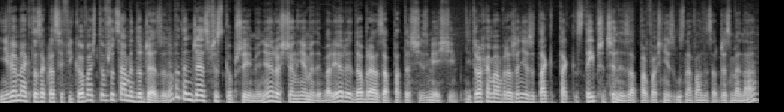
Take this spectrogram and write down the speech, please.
i nie wiemy jak to zaklasyfikować, to wrzucamy do jazzu, no bo ten jazz wszystko przyjmie, nie? Rozciągniemy te bariery, dobra, Zappa też się zmieści. I trochę mam wrażenie, że tak, tak z tej przyczyny Zappa właśnie jest uznawany za jazzmana,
